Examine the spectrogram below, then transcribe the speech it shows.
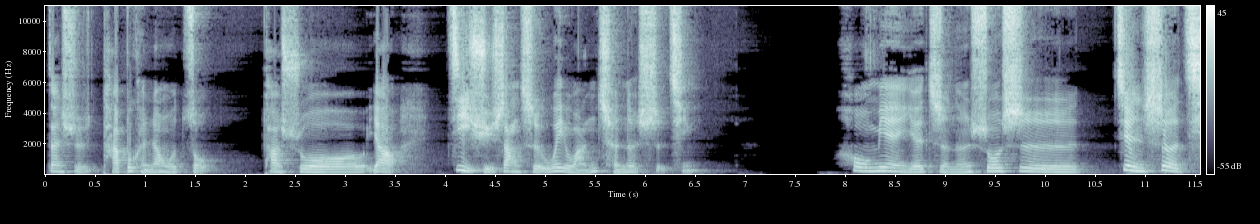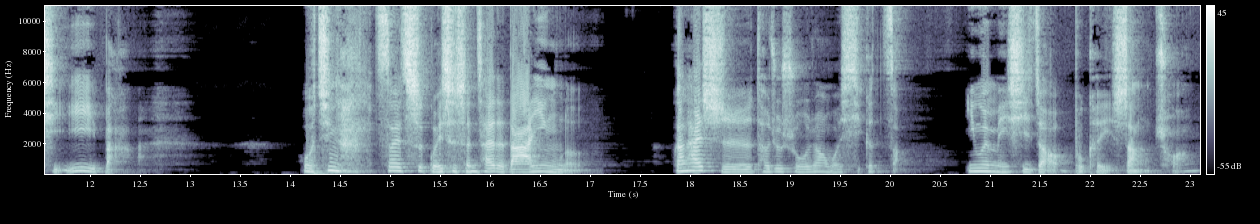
但是他不肯让我走，他说要。继续上次未完成的事情，后面也只能说是建设起义吧。我竟然再次鬼使神差的答应了。刚开始他就说让我洗个澡，因为没洗澡不可以上床。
